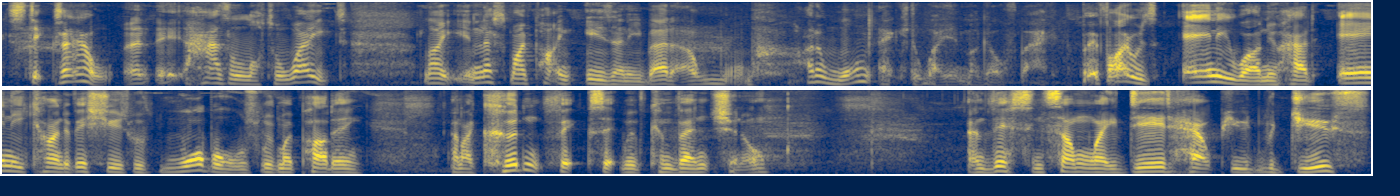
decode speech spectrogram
It sticks out, and it has a lot of weight. Like, unless my putting is any better, I don't want extra weight in my golf bag. But if I was anyone who had any kind of issues with wobbles with my putting, and I couldn't fix it with conventional, and this in some way did help you reduce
